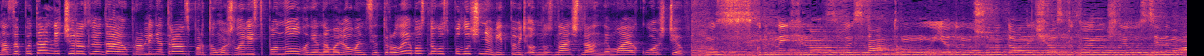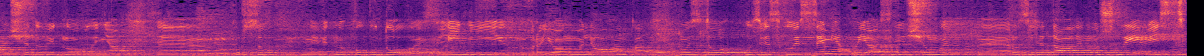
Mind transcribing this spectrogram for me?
На запитання, чи розглядає управління транспорту можливість поновлення на мальованці тролейбусного сполучення, відповідь однозначна – немає коштів. Ось скрутний фінансовий стан, тому я думаю, що на даний час такої можливості немає щодо відновлення е, курсу побудови лінії в район Мальованка. Ось то у зв'язку із цим я пояснюю, що ми е, розглядали можливість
